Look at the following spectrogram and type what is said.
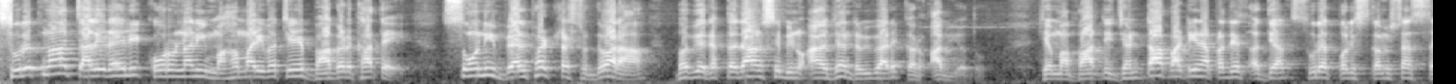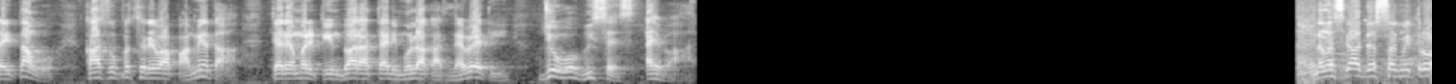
સુરતમાં ચાલી રહેલી કોરોનાની મહામારી વચ્ચે ભાગડ ખાતે સોની વેલફેર ટ્રસ્ટ દ્વારા ભવ્ય રક્તદાન શિબિરનું આયોજન રવિવારે કરવામાં આવ્યું હતું. જેમાં ભારતીય જનતા પાર્ટીના પ્રદેશ અધ્યક્ષ, સુરત પોલીસ કમિશનર સહિતનાઓ ખાસ ઉપસ્થિત રહેવા પામ્યા હતા. ત્યારે અમારી ટીમ દ્વારા તેની મુલાકાત લેવાઈ હતી. જુઓ વિશેષ અહેવાલ. નમસ્કાર દર્શક મિત્રો,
